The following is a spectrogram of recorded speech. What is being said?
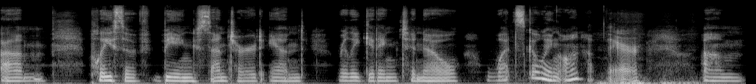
um, place of being centered and really getting to know what's going on up there. Um,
